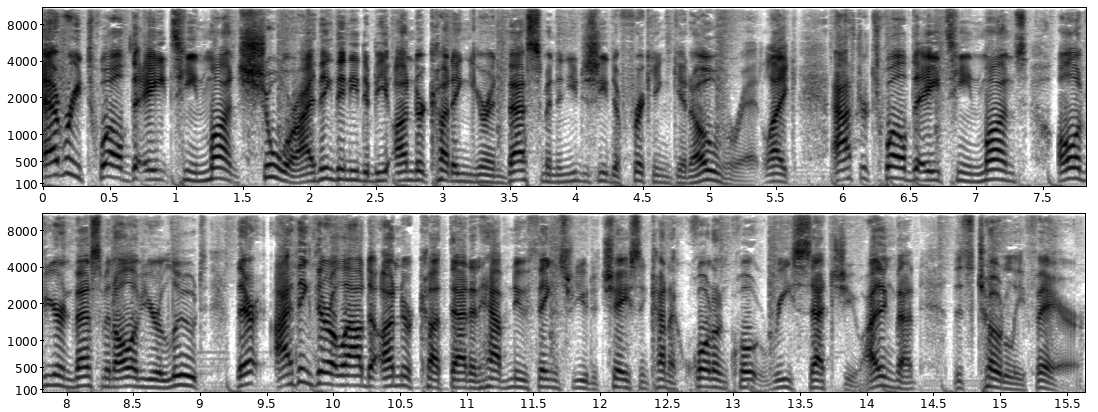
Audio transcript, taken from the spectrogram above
Every 12 to 18 months, sure, I think they need to be undercutting your investment and you just need to freaking get over it. Like after 12 to 18 months, all of your investment, all of your loot, they're I think they're allowed to undercut that and have new things for you to chase and kind of quote unquote reset you. I think that that's totally fair.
